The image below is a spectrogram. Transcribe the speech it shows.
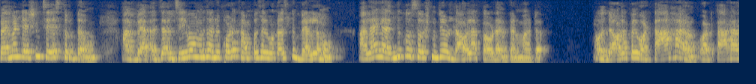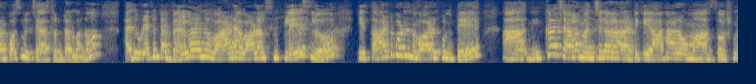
ఫెర్మెంటేషన్ చేస్తుంటాము. ఆ బె- జర జీవామృతానికి కూడా కంపల్సరీ ఉండాల్సింది బెల్లము. అలాగే అందుకో సూక్ష్మ జీవులు డెవలప్ అవడానికి అనమాట డెవలప్ అయ్యి వాటికి ఆహారం వాటికి ఆహారం కోసం ఇది చేస్తుంటాం మనం. అది ఇప్పుడు ఏంటంటే ఆ బెల్లాన్ని వాడ వాడాల్సిన ప్లేస్లో ఈ తాటిపండును వాడుకుంటే ఆ ఇంకా చాలా మంచిగా వాటికి ఆహారం సూక్ష్మ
